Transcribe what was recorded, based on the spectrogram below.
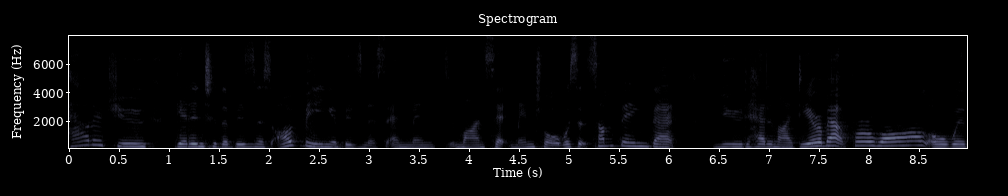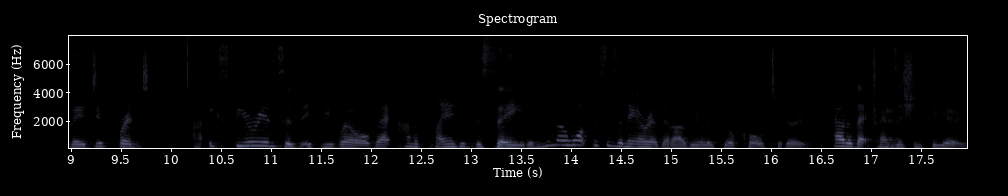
how did you get into the business of being a business and men- mindset mentor? Was it something that you'd had an idea about for a while, or were there different uh, experiences, if you will, that kind of planted the seed? And you know what? This is an area that I really feel called to do. How did that transition for you?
